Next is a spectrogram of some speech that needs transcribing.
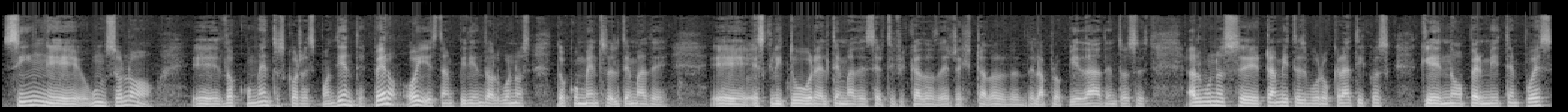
sin eh, un solo eh, documentos correspondiente. Pero hoy están pidiendo algunos documentos del tema de eh, escritura, el tema de certificado de registrador de, la propiedad, entonces algunos eh, trámites burocráticos que no permiten pues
